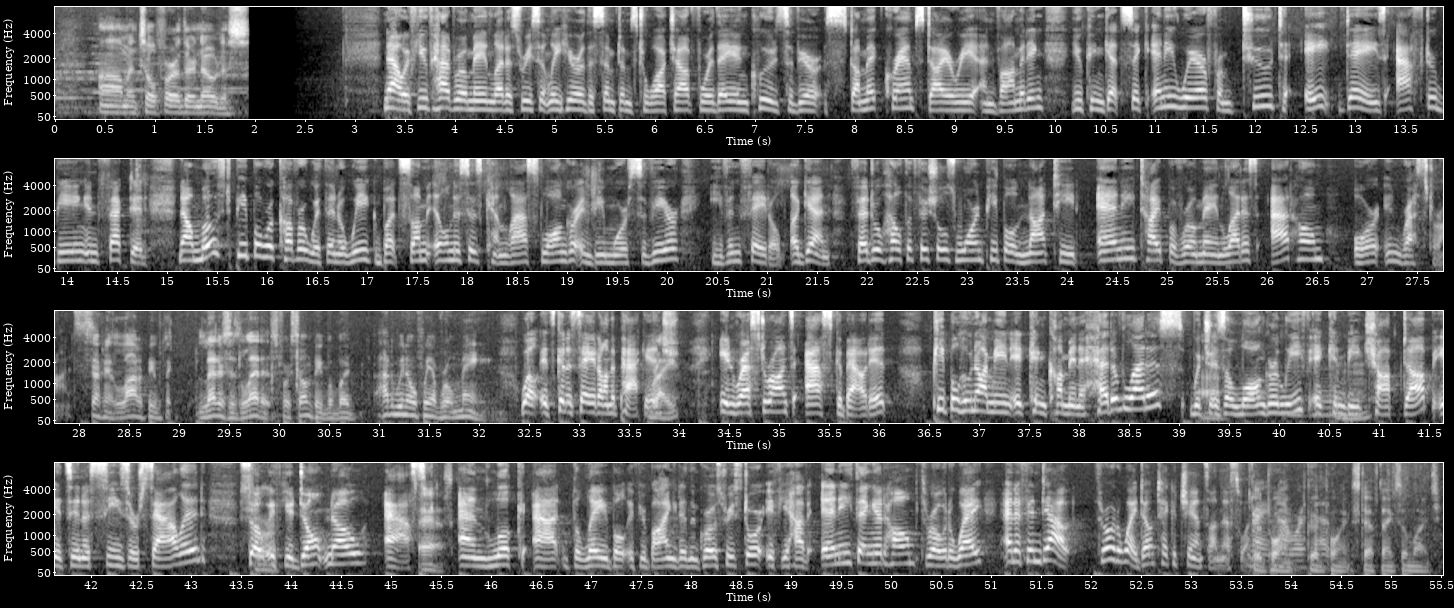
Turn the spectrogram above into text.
um, until further notice. Now, if you've had romaine lettuce recently, here are the symptoms to watch out for. They include severe stomach cramps, diarrhea, and vomiting. You can get sick anywhere from two to eight days after being infected. Now, most people recover within a week, but some illnesses can last longer and be more severe, even fatal. Again, federal health officials warn people not to eat any type of romaine lettuce at home or in restaurants. Stephanie, a lot of people think lettuce is lettuce for some people, but how do we know if we have romaine? Well, it's going to say it on the package. Right. In restaurants, ask about it. People who know, I mean, it can come in a head of lettuce, which uh, is a longer leaf. It can mm-hmm. be chopped up. It's in a Caesar salad. So sure. if you don't know, ask. ask. And look at the label if you're buying it in the grocery store. If you have anything at home, throw it away. And if in doubt, throw it away. Don't take a chance on this one. Good right, point. Good it. point. Steph, thanks so much.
